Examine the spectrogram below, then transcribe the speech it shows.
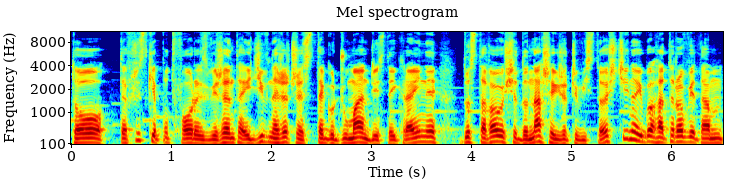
To te wszystkie potwory, zwierzęta i dziwne rzeczy z tego Jumanji, z tej krainy, dostawały się do naszej rzeczywistości, no i bohaterowie tam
